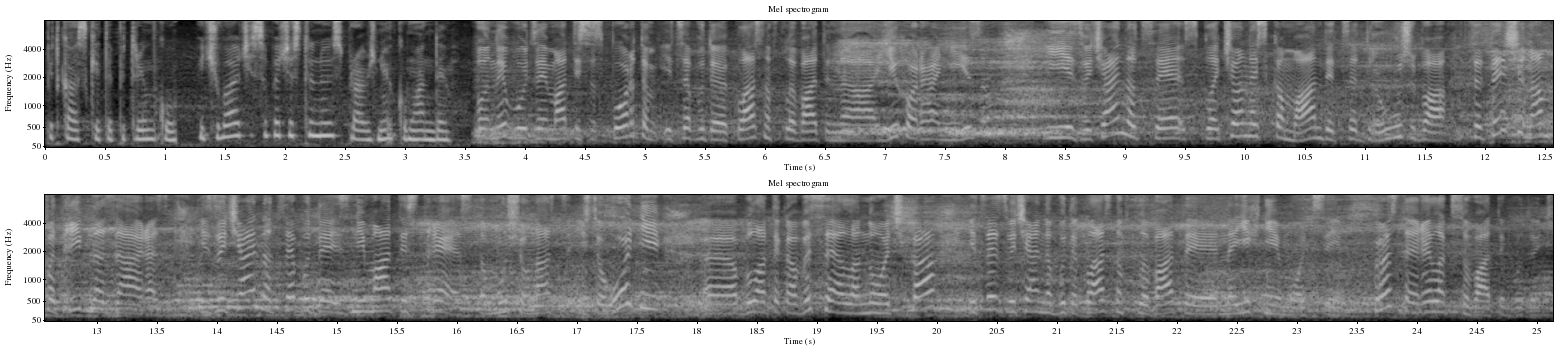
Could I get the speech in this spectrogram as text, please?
підказки та підтримку, відчуваючи себе частиною справжньої команди. Вони будуть займатися спортом, і це буде класно впливати на їх організм. І звичайно, це сплоченість команди, це дружба. Це те, що нам потрібно зараз. І звичайно, це буде знімати стрес, тому що у нас і сьогодні е, була така весела ночка, і це звичайно буде класно впливати на їхні емоції. Просто релаксувати будуть.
